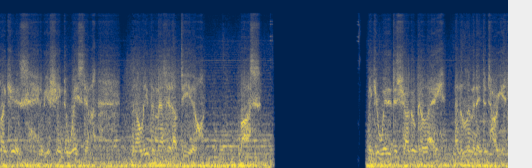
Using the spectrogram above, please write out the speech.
like his, it'd be a shame to waste him. But I'll leave the method up to you. Boss. Make your way to Da Shago Kallai and eliminate the target.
